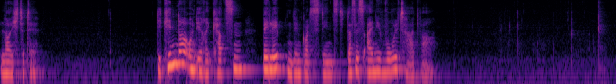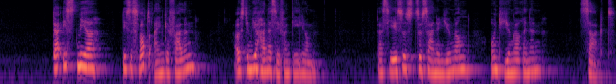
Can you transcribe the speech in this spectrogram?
leuchtete. Die Kinder und ihre Kerzen belebten den Gottesdienst, dass es eine Wohltat war. Da ist mir dieses Wort eingefallen aus dem Johannesevangelium, das Jesus zu seinen Jüngern und Jüngerinnen sagt.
